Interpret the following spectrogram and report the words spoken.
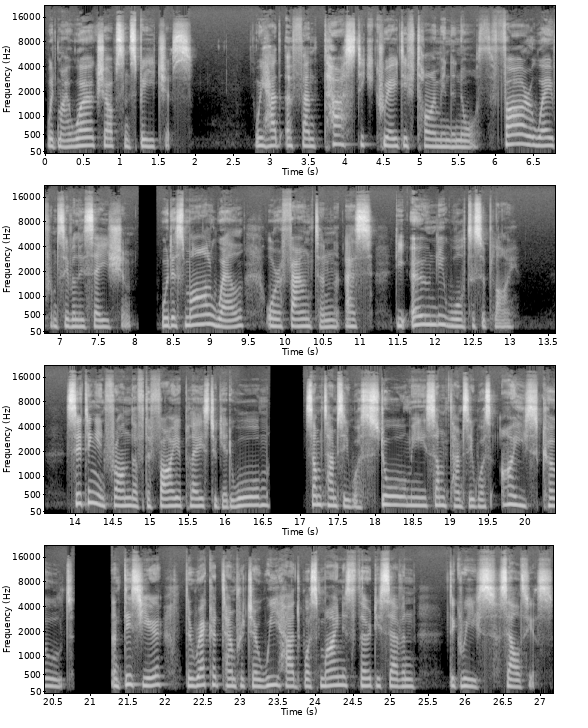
with my workshops and speeches. We had a fantastic creative time in the north, far away from civilization, with a small well or a fountain as the only water supply. Sitting in front of the fireplace to get warm, sometimes it was stormy, sometimes it was ice cold. And this year, the record temperature we had was minus 37 degrees Celsius.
